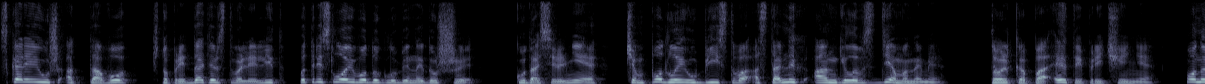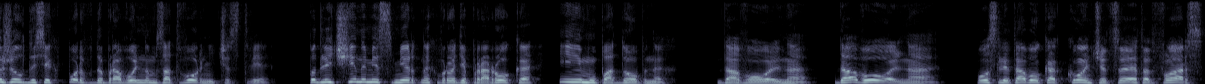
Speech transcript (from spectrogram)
скорее уж от того, что предательство Лилит потрясло его до глубины души, куда сильнее, чем подлые убийства остальных ангелов с демонами. Только по этой причине он и жил до сих пор в добровольном затворничестве, под личинами смертных вроде пророка и ему подобных. «Довольно, довольно. После того, как кончится этот фарс,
